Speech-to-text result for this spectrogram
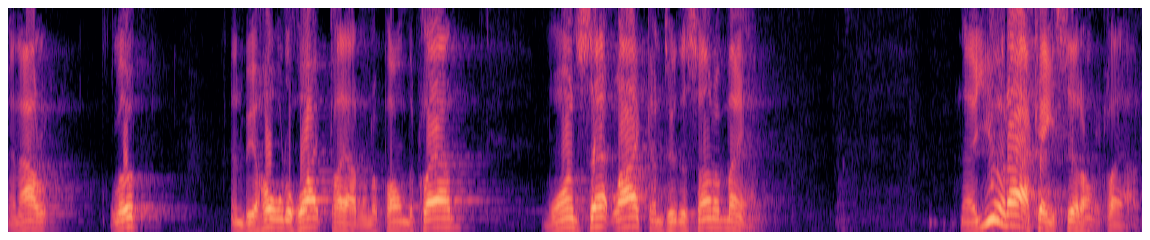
And I looked, and behold, a white cloud, and upon the cloud one sat like unto the Son of Man. Now, you and I can't sit on a cloud.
